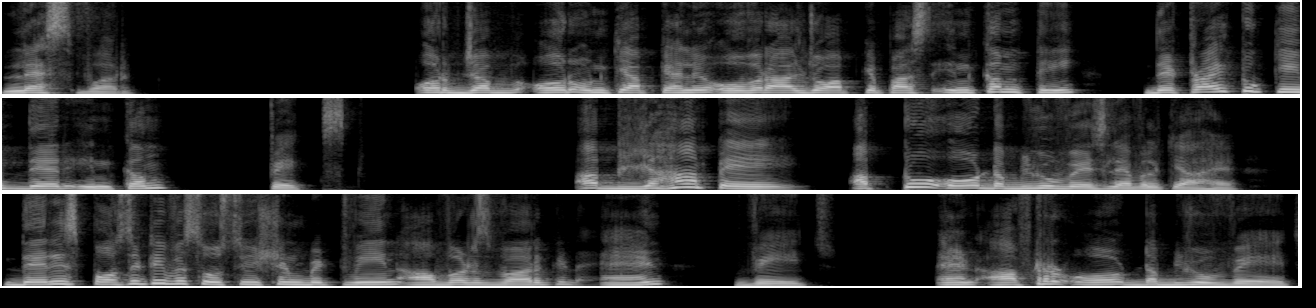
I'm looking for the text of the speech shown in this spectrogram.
less work और जब, और उनके आप कह लें ओवरऑल जो आपके पास इनकम थी they try to keep their income fixed अब यहाँ पे up to O W wage level क्या है? There is positive association between hours work and wage and after OW wage,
